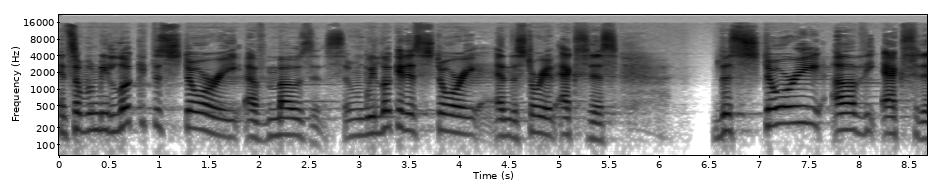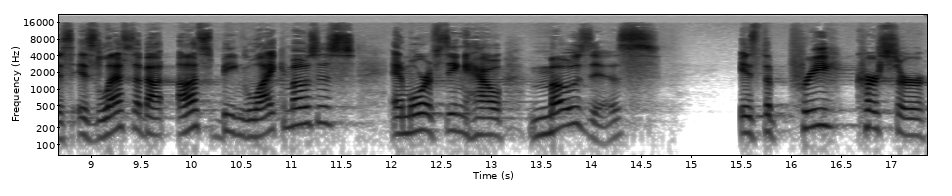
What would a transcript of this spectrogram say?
And so when we look at the story of Moses, and when we look at his story and the story of Exodus, the story of the Exodus is less about us being like Moses and more of seeing how Moses is the precursor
